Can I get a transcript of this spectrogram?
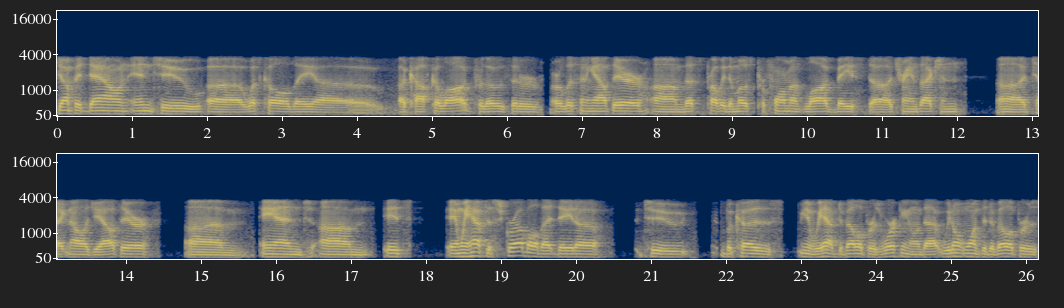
dump it down into uh, what's called a, uh, a Kafka log for those that are, are listening out there. Um, that's probably the most performant log based uh, transaction uh, technology out there. Um, and um, it's and we have to scrub all that data to because you know we have developers working on that. We don't want the developers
